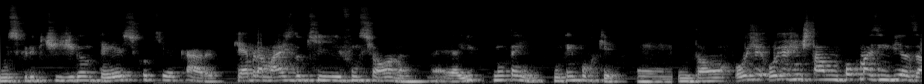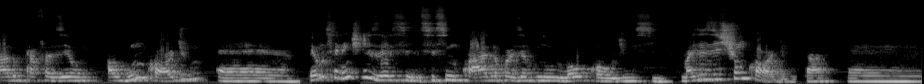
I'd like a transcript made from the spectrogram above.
um script gigantesco que, cara, quebra mais do que funciona. É, aí não tem, não tem porquê. É, então, hoje, hoje a gente está um pouco mais enviesado para fazer um, algum código. É, eu não sei nem te dizer se, se, se enquadra, por exemplo, no low code em si, mas existe um código, tá? É,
